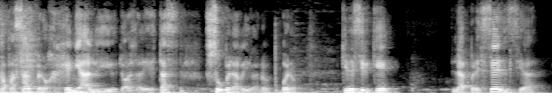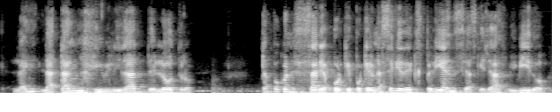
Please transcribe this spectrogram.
a pasar, pero genial, y, estás súper arriba, ¿no? Bueno, quiere decir que la presencia, la, la tangibilidad del otro, tampoco es necesaria. ¿Por qué? Porque hay una serie de experiencias que ya has vivido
